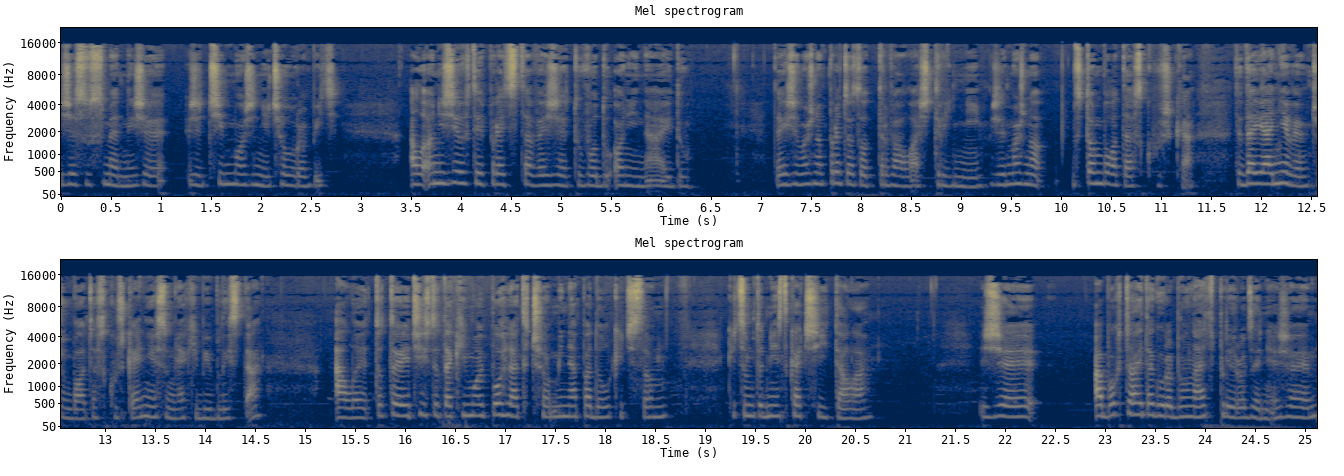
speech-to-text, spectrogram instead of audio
že sú smední, že, že či môže niečo urobiť. Ale oni žijú v tej predstave, že tú vodu oni nájdu. Takže možno preto to trvalo až 3 dní. Že možno v tom bola tá skúška. Teda ja neviem, v čom bola tá skúška. Ja nie som nejaký biblista ale toto je čisto taký môj pohľad, čo mi napadol, keď som, keď som to dneska čítala. Že, a Boh to aj tak urobil prirodzene, že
